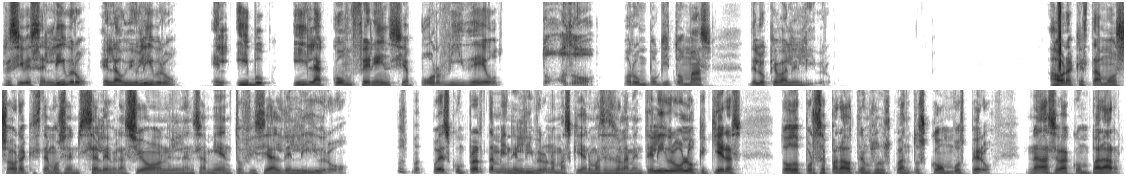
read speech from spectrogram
recibes el libro, el audiolibro, el ebook y la conferencia por video, todo por un poquito más de lo que vale el libro. Ahora que estamos, ahora que estamos en celebración, el lanzamiento oficial del libro, pues puedes comprar también el libro, nomás que ya nomás es solamente el libro, o lo que quieras, todo por separado. Tenemos unos cuantos combos, pero nada se va a comparar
